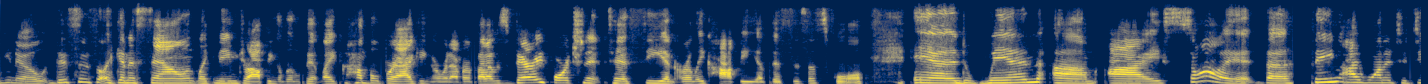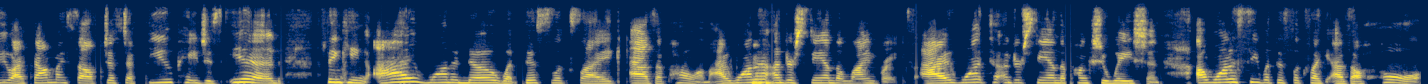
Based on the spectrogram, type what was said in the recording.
you know, this is like going to sound like name dropping a little bit, like humble bragging or whatever, but I was very fortunate to see an early copy of This is a School. And when um, I saw it, the thing I wanted to do, I found myself just a few pages in thinking, I want to know what this looks like as a poem. I want to mm-hmm. understand the line breaks. I want to understand the punctuation. I want to see what this looks like as a whole.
